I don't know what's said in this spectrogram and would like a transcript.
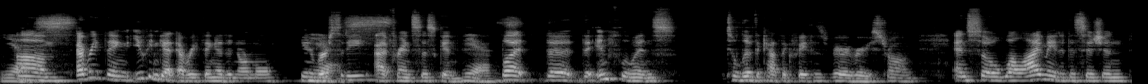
Um, yes. Um, everything you can get everything at a normal university yes. at Franciscan. Yes. But the the influence to live the Catholic faith is very very strong. And so while I made a decision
